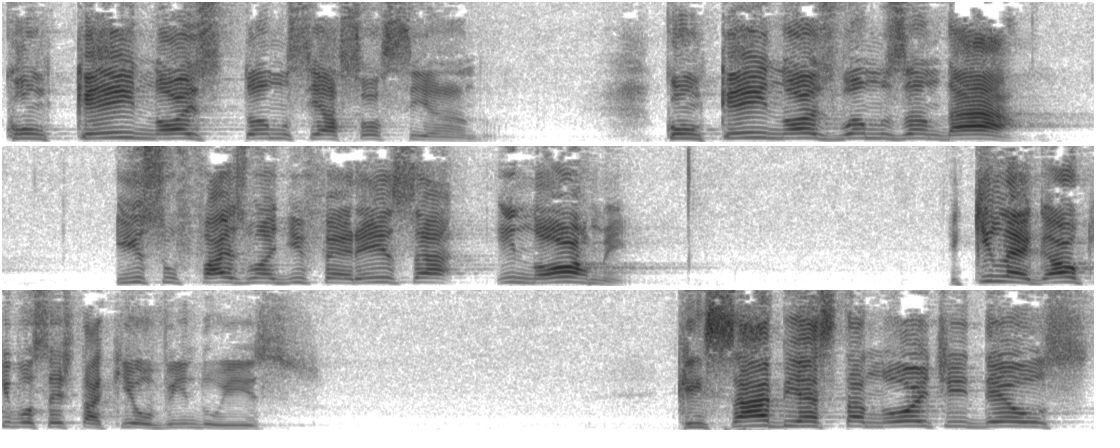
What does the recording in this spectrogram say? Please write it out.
com quem nós estamos se associando, com quem nós vamos andar. Isso faz uma diferença enorme. E que legal que você está aqui ouvindo isso. Quem sabe esta noite Deus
